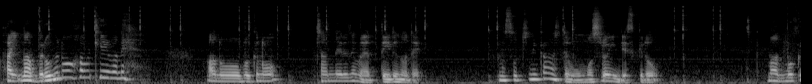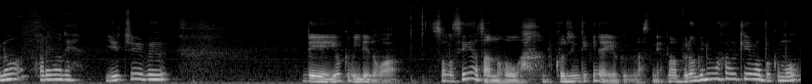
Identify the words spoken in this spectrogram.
はい、まあ、ブログのハウ系はね、あの、僕のチャンネルでもやっているので、まあ、そっちに関しても面白いんですけど、まあ僕のあれはね、YouTube でよく見るのは、そのせいやさんの方が 個人的にはよく見ますね。まあブログのノウハウ系は僕も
